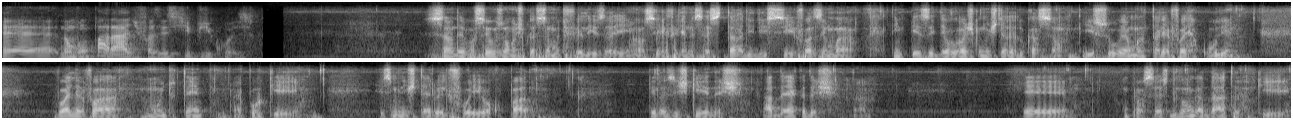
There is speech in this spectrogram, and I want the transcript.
é, não vão parar de fazer esse tipo de coisa. Sander, você usou uma expressão muito feliz aí, ao se referir à necessidade de se fazer uma limpeza ideológica no Ministério da Educação. Isso é uma tarefa hercúlea, vai levar muito tempo, é porque esse ministério ele foi ocupado pelas esquerdas há décadas. Né? É um processo de longa data que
